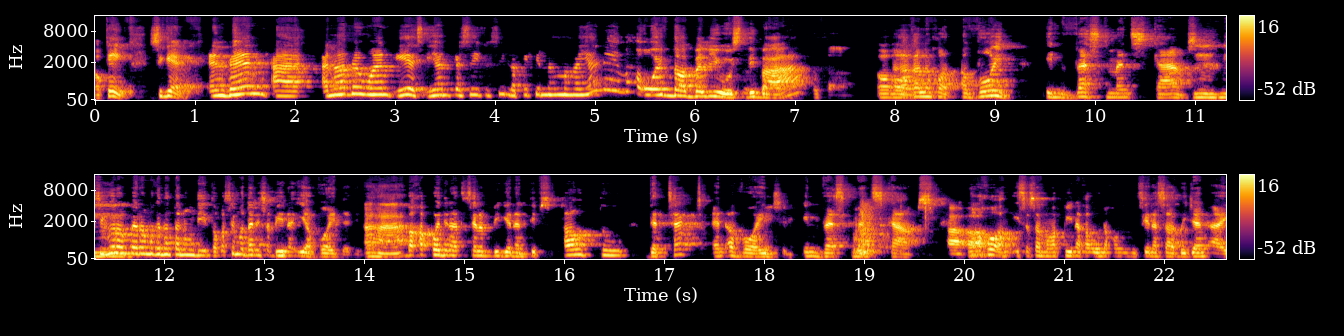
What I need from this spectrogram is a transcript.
Okay, sige. And then uh, another one is, yan kasi kasi lapitin ng mga yan eh, mga OFWs, 'di ba? Totoo. Oo. Nakakalungkot. Avoid investment scams. Mhm. Siguro pero magandang tanong dito kasi madaling sabihin na i-avoid eh, di ba? Aha. Baka pwede natin silang bigyan ng tips how to detect and avoid investment scams. Kung ako, ang isa sa mga pinakauna kong sinasabi dyan ay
